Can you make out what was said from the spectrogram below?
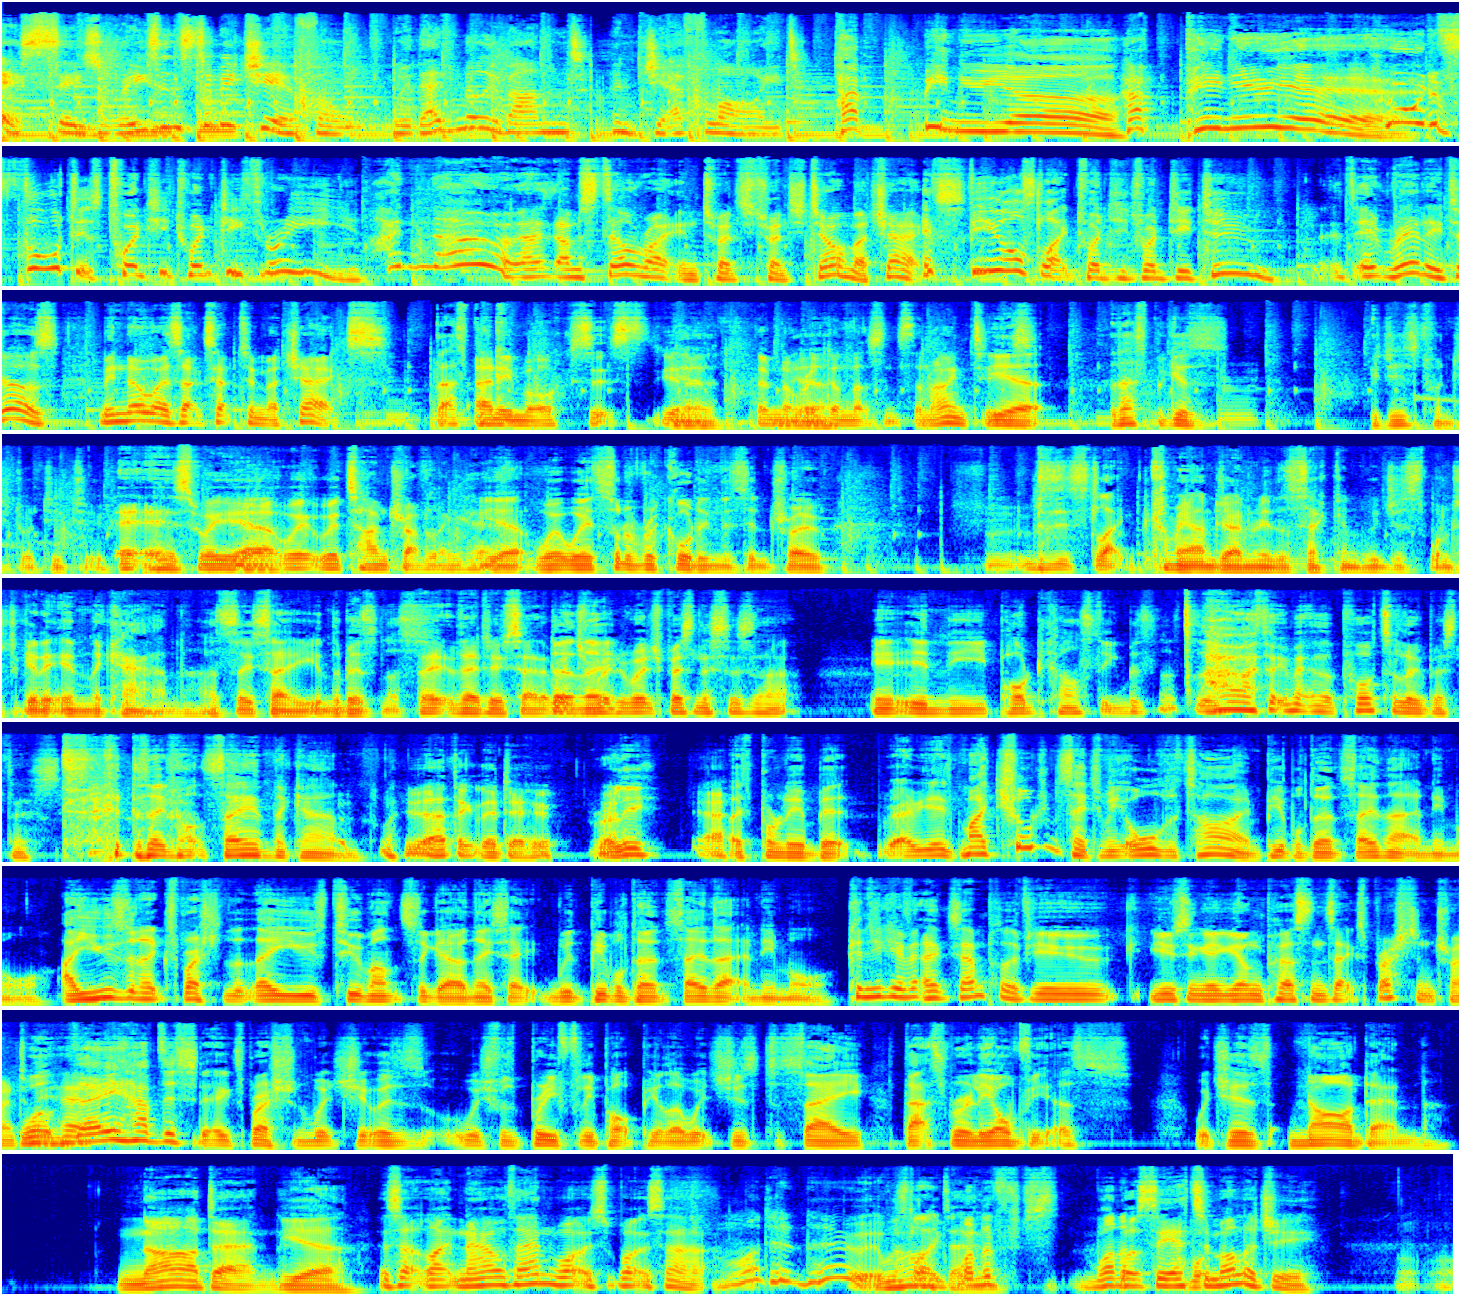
This is Reasons to be Cheerful with Ed Miliband and Geoff Lloyd. Happy New Year! Happy New Year! Who would have thought it's 2023? I know. I- I'm still writing 2022 on my It checks. feels like 2022. It, it really does. I mean, nowhere's accepting my checks That's because- anymore because it's you know they've not yeah. really done that since the 90s. Yeah, that's because it is 2022. it is. We Yeah. uh, we, we're time traveling here. Yeah, we're, we're sort of recording this intro because it's like coming out on January the 2nd. We just wanted to get it in the can, as they say in the business. They, they do say that. Which, they? which, which business is that? in, in the podcasting business. Oh, I thought you meant in the Portaloo business. do they not say in the can? yeah, I think they do. Really? Yeah. It's probably a bit. I mean, my children say to me all the time, people don't say that anymore. I use an expression that they used two months ago, and they say, people don't say that anymore." Can you give an example of you using a young person's expression trying to Well, they have this expression which it was which was briefly popular, which is to say that's really obvious, which is Narden. Narden. Yeah. Is that like now then? What is what is that? Well, I don't know. It was like Narden. one of one What's of the etymology?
